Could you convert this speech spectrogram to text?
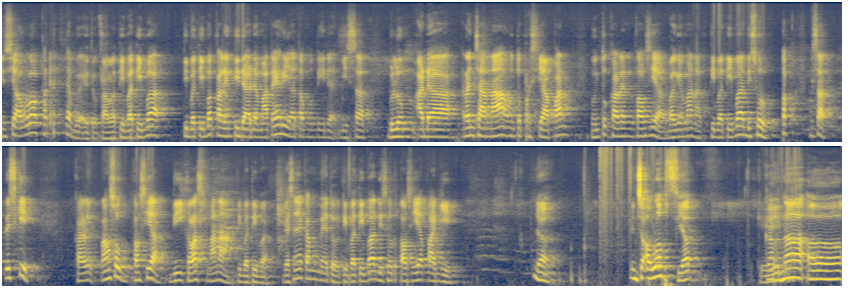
Insya Allah kalian siap gak itu? Kalau tiba-tiba tiba-tiba kalian tidak ada materi ataupun tidak bisa belum ada rencana untuk persiapan untuk kalian tausiah, bagaimana? Tiba-tiba disuruh, tek, misal Rizky, kali langsung tausiah di kelas mana tiba-tiba? Biasanya kami itu tiba-tiba disuruh tausiah pagi. ya. Insya Allah siap. Oke. Karena eh,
